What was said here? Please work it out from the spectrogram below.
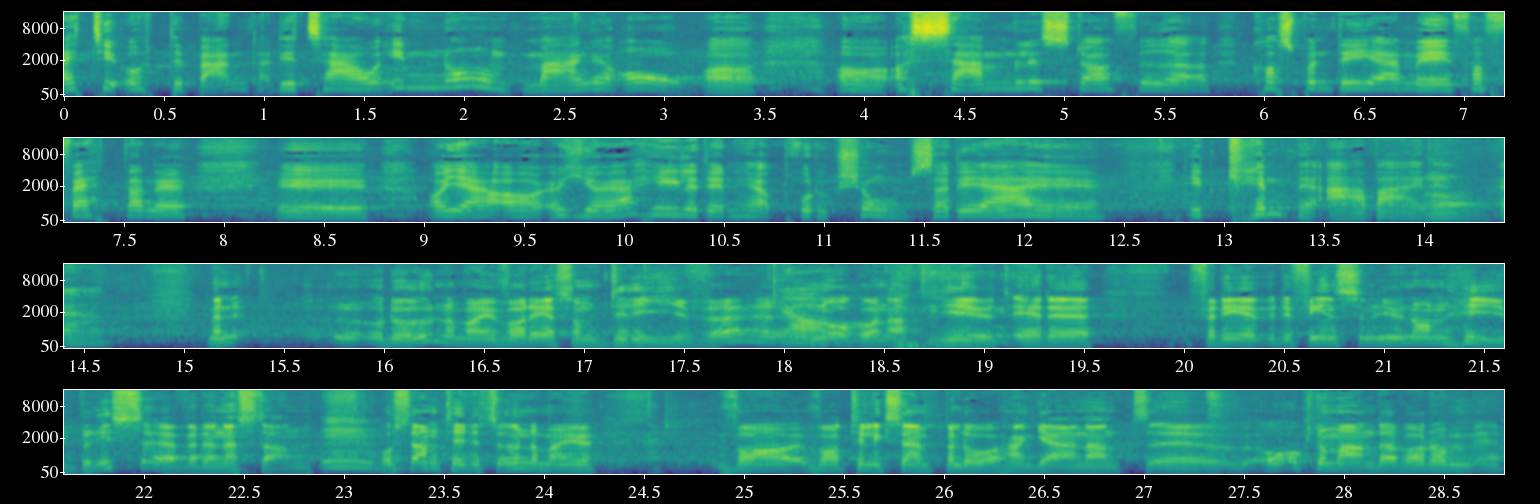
38 band, og det tager jo enormt mange år at, at, at samle stoffet og korrespondere med forfatterne øh, og, ja, og, og gøre hele den her produktion. Så det er, øh, det er et kæmpe arbejde. Ja. Ja. Men, och då undrar man ju vad det är som driver Ja. någon att ge ut. Är det, för det, det finns ju någon hybris över det nästan. Mm. Och samtidigt så undrar man ju vad, vad till exempel då han Gernandt eh, och de andra, var, de, eh,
